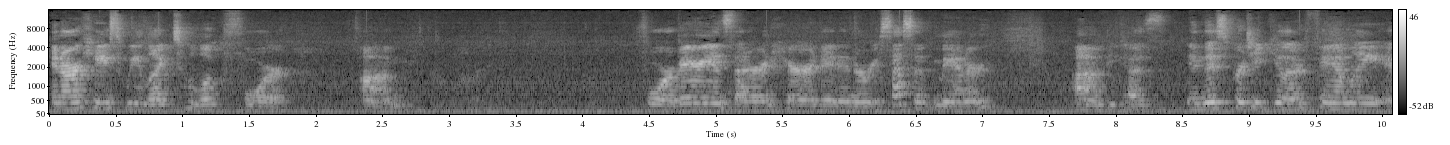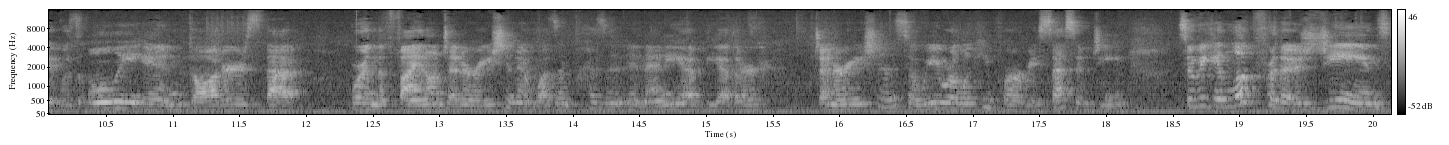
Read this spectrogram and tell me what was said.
In our case, we like to look for um, for variants that are inherited in a recessive manner um, because in this particular family, it was only in daughters that were in the final generation. It wasn't present in any of the other generations. So we were looking for a recessive gene. So we can look for those genes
